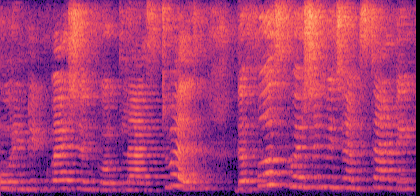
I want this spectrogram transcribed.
oriented questions for class 12. The first question which I'm starting,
